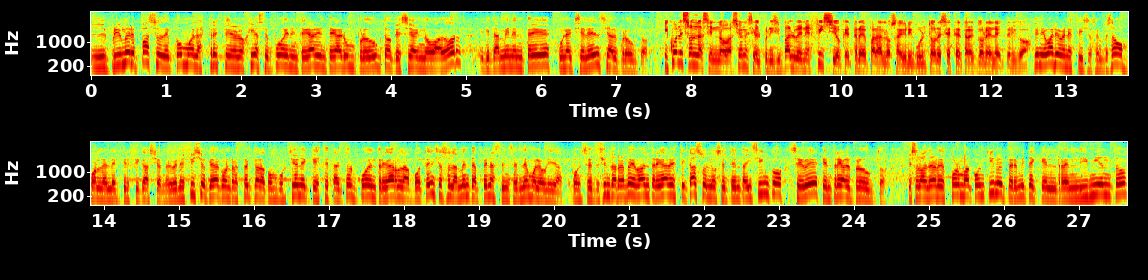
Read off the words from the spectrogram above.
el primer paso de cómo las tres tecnologías se pueden integrar y entregar un producto que sea innovador y que también entregue una excelencia al productor. ¿Y cuáles son las innovaciones y el principal beneficio que trae para los agricultores este tractor eléctrico? Tiene varios beneficios. Empezamos por la electrificación. El beneficio que da con respecto a la combustión es que este tractor puede entregar la potencia solamente apenas encendemos la unidad. Con 700 RPM va a entregar en este caso los 75 CV que entrega el producto. Eso lo va a entregar de forma continua y permite que el rendimiento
